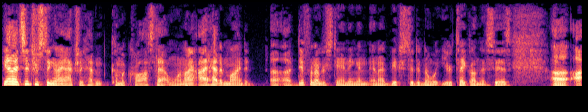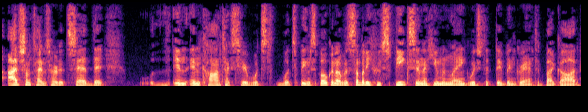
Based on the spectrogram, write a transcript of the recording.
Yeah, that's interesting. I actually hadn't come across that one. I, I had in mind a, a different understanding, and, and, I'd be interested to know what your take on this is. Uh, I, have sometimes heard it said that in, in context here, what's what's being spoken of is somebody who speaks in a human language that they've been granted by God,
